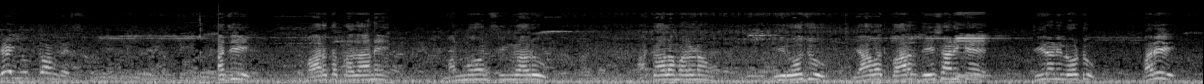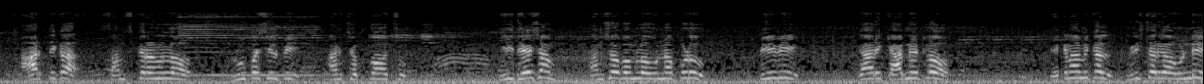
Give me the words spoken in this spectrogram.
జై యూత్ కాంగ్రెస్. మాజీ భారత ప్రధాని మన్మోహన్ సింగ్ గారు అకాల మరణం. ఈరోజు యావత్ భారతదేశానికే తీరని లోటు. మరి ఆర్థిక సంస్కరణలో రూపశిల్పి అని చెప్పుకోవచ్చు. ఈ దేశం సంక్షోభంలో ఉన్నప్పుడు పివి గారి క్యాబినెట్లో ఎకనామికల్ మినిస్టర్గా ఉండి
